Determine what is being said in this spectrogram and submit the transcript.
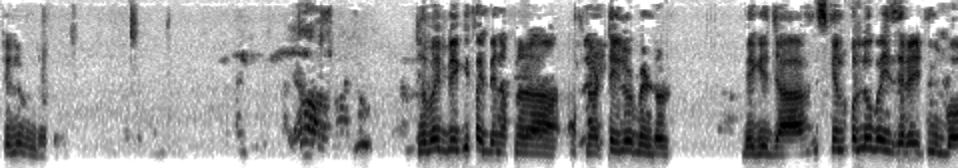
ট্রেইলার বেন্ডার হয়। তো ভাই বেগি পাইবেন আপনারা, আপনার টেইলর বেন্ডর বেগে যা স্ক্যান করলেও ভাই যে রেট মিলবো,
